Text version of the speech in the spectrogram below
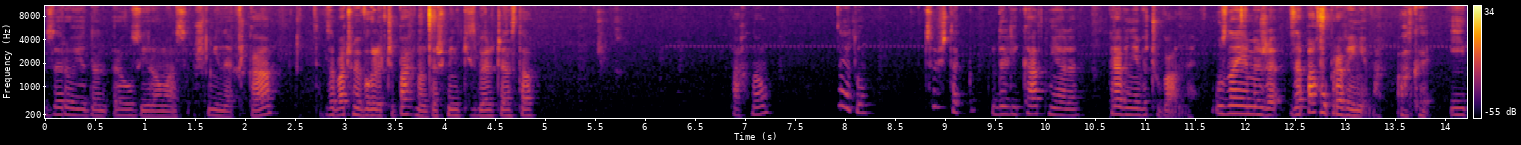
01 Rosy Romance szmineczka. Zobaczmy w ogóle, czy pachną te szminki z Bell często. pachną. No i tu coś tak delikatnie, ale prawie niewyczuwalne. Uznajemy, że zapachu prawie nie ma. Ok. I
